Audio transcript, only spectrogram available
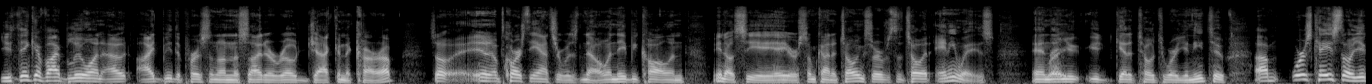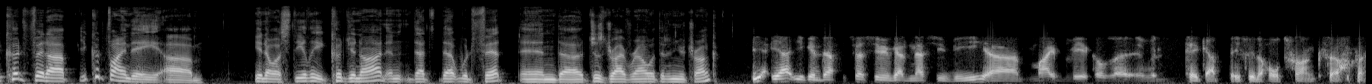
"You think if I blew one out, I'd be the person on the side of the road jacking the car up?" So, of course, the answer was no, and they'd be calling, you know, CAA or some kind of towing service to tow it anyways, and then Right. you'd get it towed to where you need to. Um, worst case, though, you could fit up, you could find a, um, you know, a Steely, could you not? And that that would fit, and uh, just drive around with it in your trunk. Yeah, yeah, you can definitely, especially if you've got an SUV. Uh, my vehicles, uh, it would take up basically the whole trunk. So,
